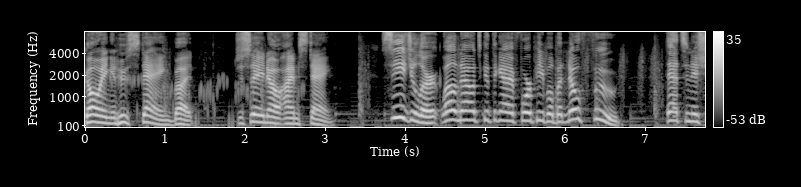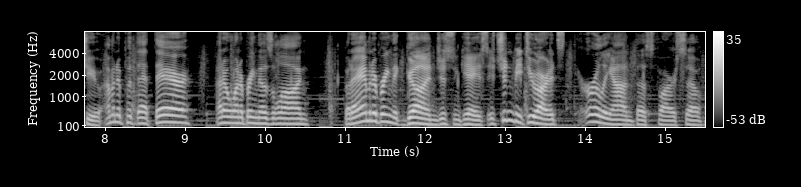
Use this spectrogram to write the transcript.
going and who's staying, but just so you know, I'm staying. Siege alert. Well, now it's a good thing I have four people, but no food. That's an issue. I'm going to put that there. I don't want to bring those along. But I am going to bring the gun just in case. It shouldn't be too hard. It's early on thus far, so.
